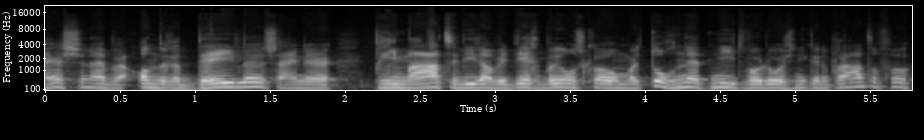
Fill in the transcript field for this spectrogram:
hersenen? Hebben we andere delen? Zijn er primaten die dan weer dicht bij ons komen, maar toch net niet, waardoor ze niet kunnen praten? Of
